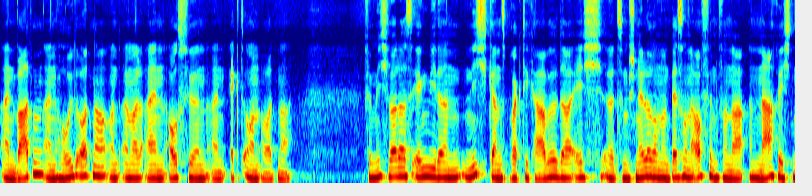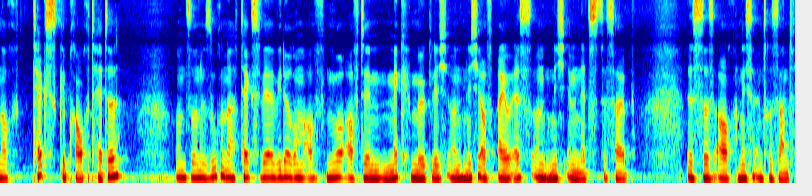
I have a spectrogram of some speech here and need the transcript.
ein Warten, ein Hold-Ordner und einmal ein Ausführen, ein Act-On-Ordner. Für mich war das irgendwie dann nicht ganz praktikabel, da ich äh, zum schnelleren und besseren Auffinden von einer Nachricht noch Text gebraucht hätte, und so eine Suche nach Text wäre wiederum auf, nur auf dem Mac möglich und nicht auf iOS und nicht im Netz. Deshalb ist das auch nicht so interessant.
